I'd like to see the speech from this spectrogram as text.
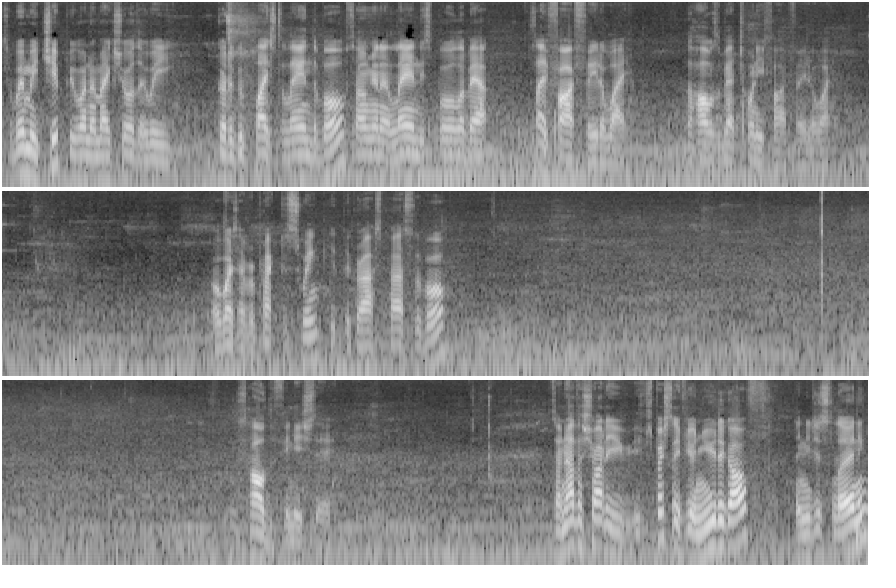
So when we chip, we want to make sure that we got a good place to land the ball. So I'm going to land this ball about, say, five feet away. The hole's about 25 feet away. Always have a practice swing, hit the grass past the ball. Hold the finish there. So another shot, especially if you're new to golf and you're just learning,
